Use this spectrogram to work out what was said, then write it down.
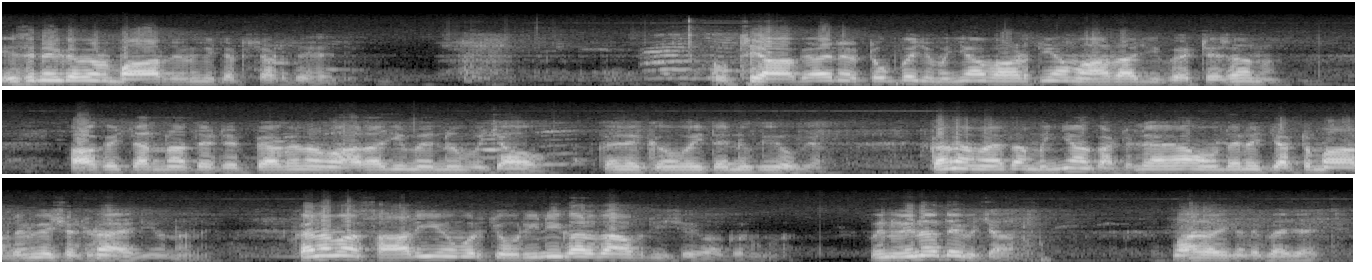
ਇਸ ਨੇ ਕਹਿੰਦੇ ਹੁਣ ਮਾਰ ਦੇਣਗੇ, ਜੱਟ ਛੱਡਦੇ ਹੈ ਜੀ। ਉੱਥੇ ਆ ਗਿਆ, ਇਹਨੇ ਟੋਬੇ ਚ ਮਈਆਂ ਵਾੜਤੀਆਂ, ਮਹਾਰਾਜ ਜੀ ਬੈਠੇ ਸਨ। ਆ ਕੇ ਚਰਨਾਂ ਤੇ ਡਿੱਪਿਆ, ਕਹਿੰਦਾ, ਮਹਾਰਾਜ ਜੀ, ਮੈਨੂੰ ਬਚਾਓ। ਕਹਿੰਦੇ, ਕਿਉਂ ਬਈ, ਤੈਨੂੰ ਕੀ ਹੋ ਗਿਆ? ਕਹਿੰਦਾ, ਮੈਂ ਤਾਂ ਮਈਆਂ ਕੱਢ ਲਿਆ ਆਉਂਦੇ ਨੇ ਜੱਟ ਮਾਰ ਦੇਣਗੇ, ਛੱਡਣਾ ਹੈ ਨਹੀਂ ਉਹਨਾਂ ਨੇ। ਕਹਿੰਦਾ ਮੈਂ ਸਾਰੀ ਉਮਰ ਚੋਰੀ ਨਹੀਂ ਕਰਦਾ ਆਪ ਦੀ ਸੇਵਾ ਕਰੂੰਗਾ। ਮੈਨੂੰ ਇਹਨਾਂ ਤੇ ਵਿਚਾਰ ਮਹਾਰਾਜ ਕਹਿੰਦੇ, ਬਹਿ ਜਾ ਇੱਥੇ।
